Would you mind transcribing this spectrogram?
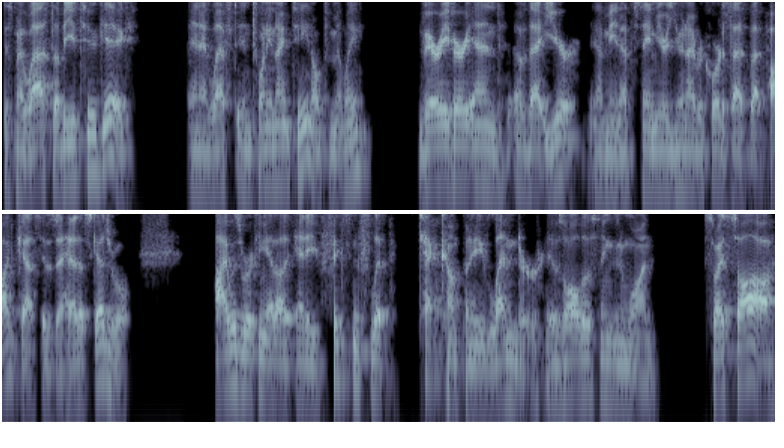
this is my last W 2 gig. And I left in 2019 ultimately very, very end of that year. I mean, at the same year you and I recorded that, that podcast, it was ahead of schedule. I was working at a, at a fix and flip tech company lender. It was all those things in one. So I saw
